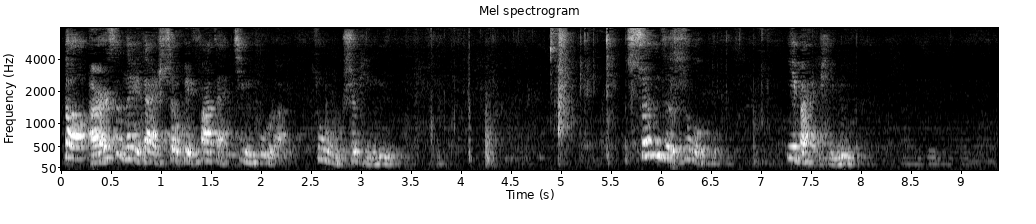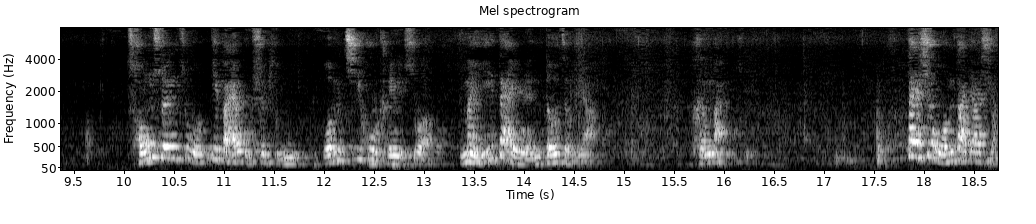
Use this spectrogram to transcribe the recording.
到儿子那一代社会发展进步了，住五十平米，孙子住。一百平米，重孙住一百五十平米，我们几乎可以说每一代人都怎么样，很满足。但是我们大家想，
